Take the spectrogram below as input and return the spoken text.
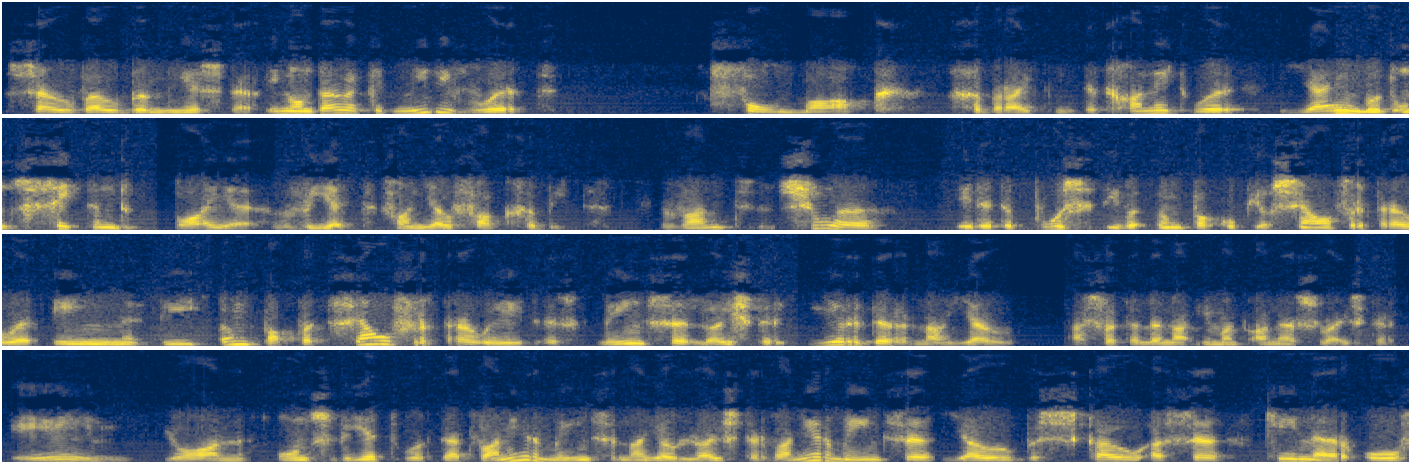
sou wou bemeester. En onthou ek het nie die woord volmaak gebruik nie. Dit gaan net oor jy moet ontsettend baie weet van jou vakgebied. Want so het dit 'n positiewe impak op jou selfvertroue en die impak wat selfvertroue het is mense luister eerder na jou as wat hulle na iemand anders luister. En Johan, ons weet ook dat wanneer mense na jou luister, wanneer mense jou beskou as 'n kenner of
